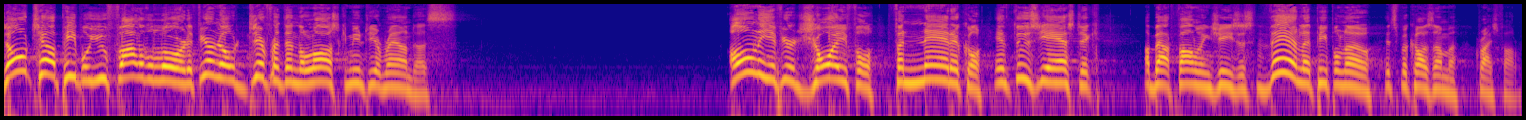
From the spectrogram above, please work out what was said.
Don't tell people you follow the Lord if you're no different than the lost community around us. Only if you're joyful, fanatical, enthusiastic about following Jesus, then let people know it's because I'm a Christ follower.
